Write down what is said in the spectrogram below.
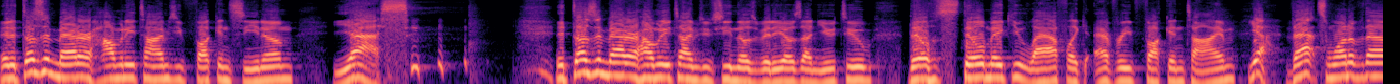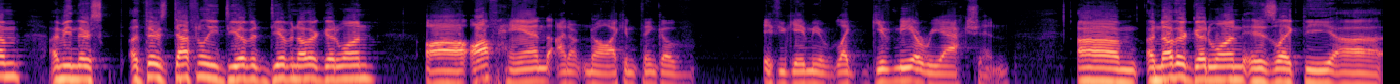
and it doesn't matter how many times you fucking seen them. Yes. it doesn't matter how many times you've seen those videos on YouTube. They'll still make you laugh like every fucking time. Yeah. That's one of them. I mean, there's uh, there's definitely. Do you have a, Do you have another good one? Uh, offhand, I don't know. I can think of if you gave me like give me a reaction. Um, another good one is like the uh,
